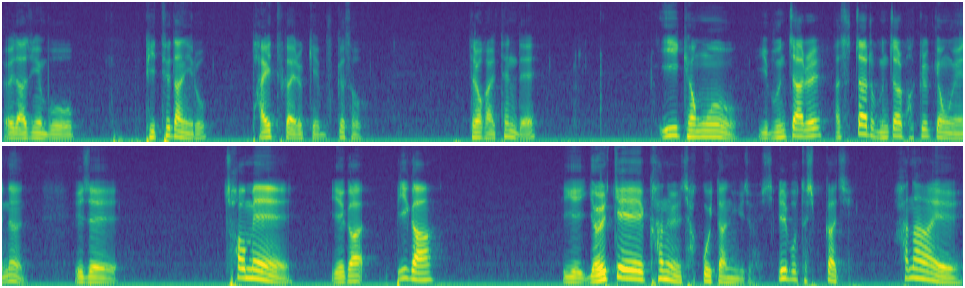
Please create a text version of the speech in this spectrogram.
나중에 뭐 비트 단위로 바이트가 이렇게 묶여서 들어갈 텐데 이 경우 이 문자를 아, 숫자를 문자로 바뀔 경우에는 이제 처음에 얘가 B가 이게 10개의 칸을 잡고 있다는 거죠 1부터 10까지 하나의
